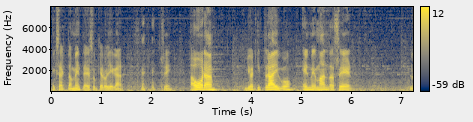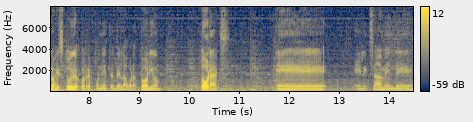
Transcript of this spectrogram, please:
Exactamente, a eso quiero llegar. ¿sí? Ahora, yo aquí traigo, él me manda a hacer los estudios correspondientes del laboratorio, tórax, eh, el examen de,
